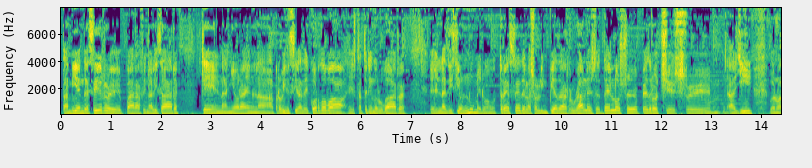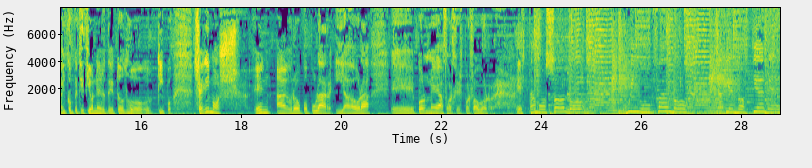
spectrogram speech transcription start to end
también decir, eh, para finalizar, que en Añora, en la provincia de Córdoba, está teniendo lugar eh, la edición número 13 de las Olimpiadas Rurales de los eh, Pedroches. Eh, allí, bueno, hay competiciones de todo tipo. Seguimos en Agropopular y ahora ponme a Forges, por favor. Estamos solos, muy ufanos, nadie nos tiene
